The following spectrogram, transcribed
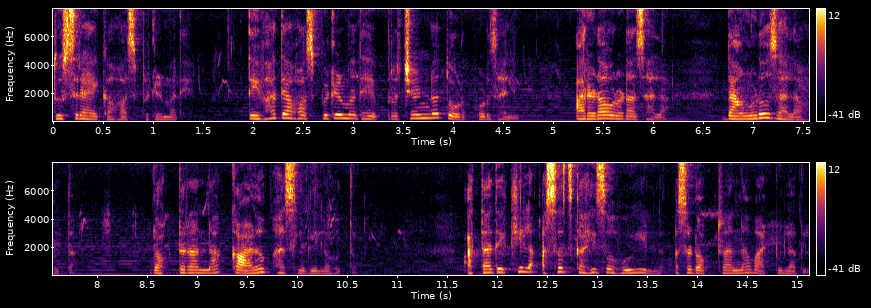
दुसऱ्या एका हॉस्पिटलमध्ये. तेव्हा त्या हॉस्पिटलमध्ये प्रचंड तोडफोड झाली. आरडाओरडा झाला. दांगडो झाला होता. डॉक्टरांना काळं फासलं गेलं होतं. आता देखील असंच काहीसं होईल असं डॉक्टरांना वाटू लागलं.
